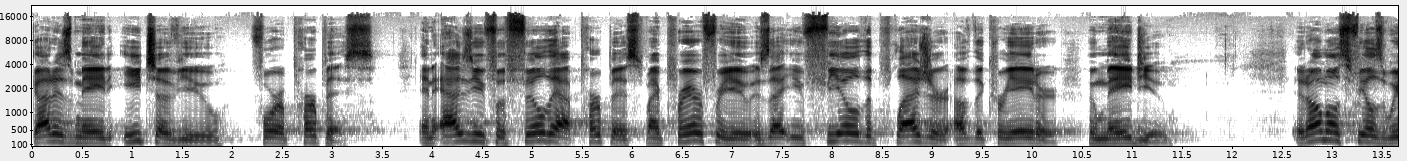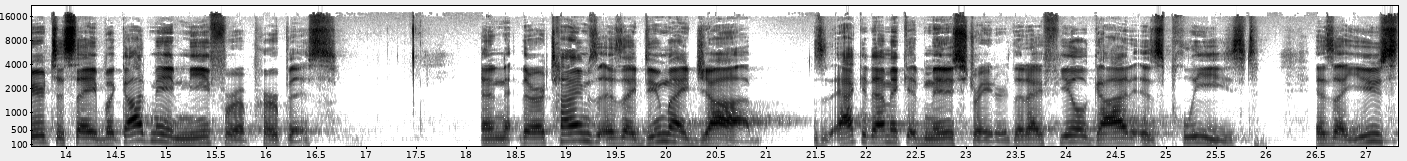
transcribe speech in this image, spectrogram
God has made each of you for a purpose. And as you fulfill that purpose, my prayer for you is that you feel the pleasure of the Creator who made you. It almost feels weird to say, but God made me for a purpose. And there are times as I do my job as an academic administrator that I feel God is pleased as I use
